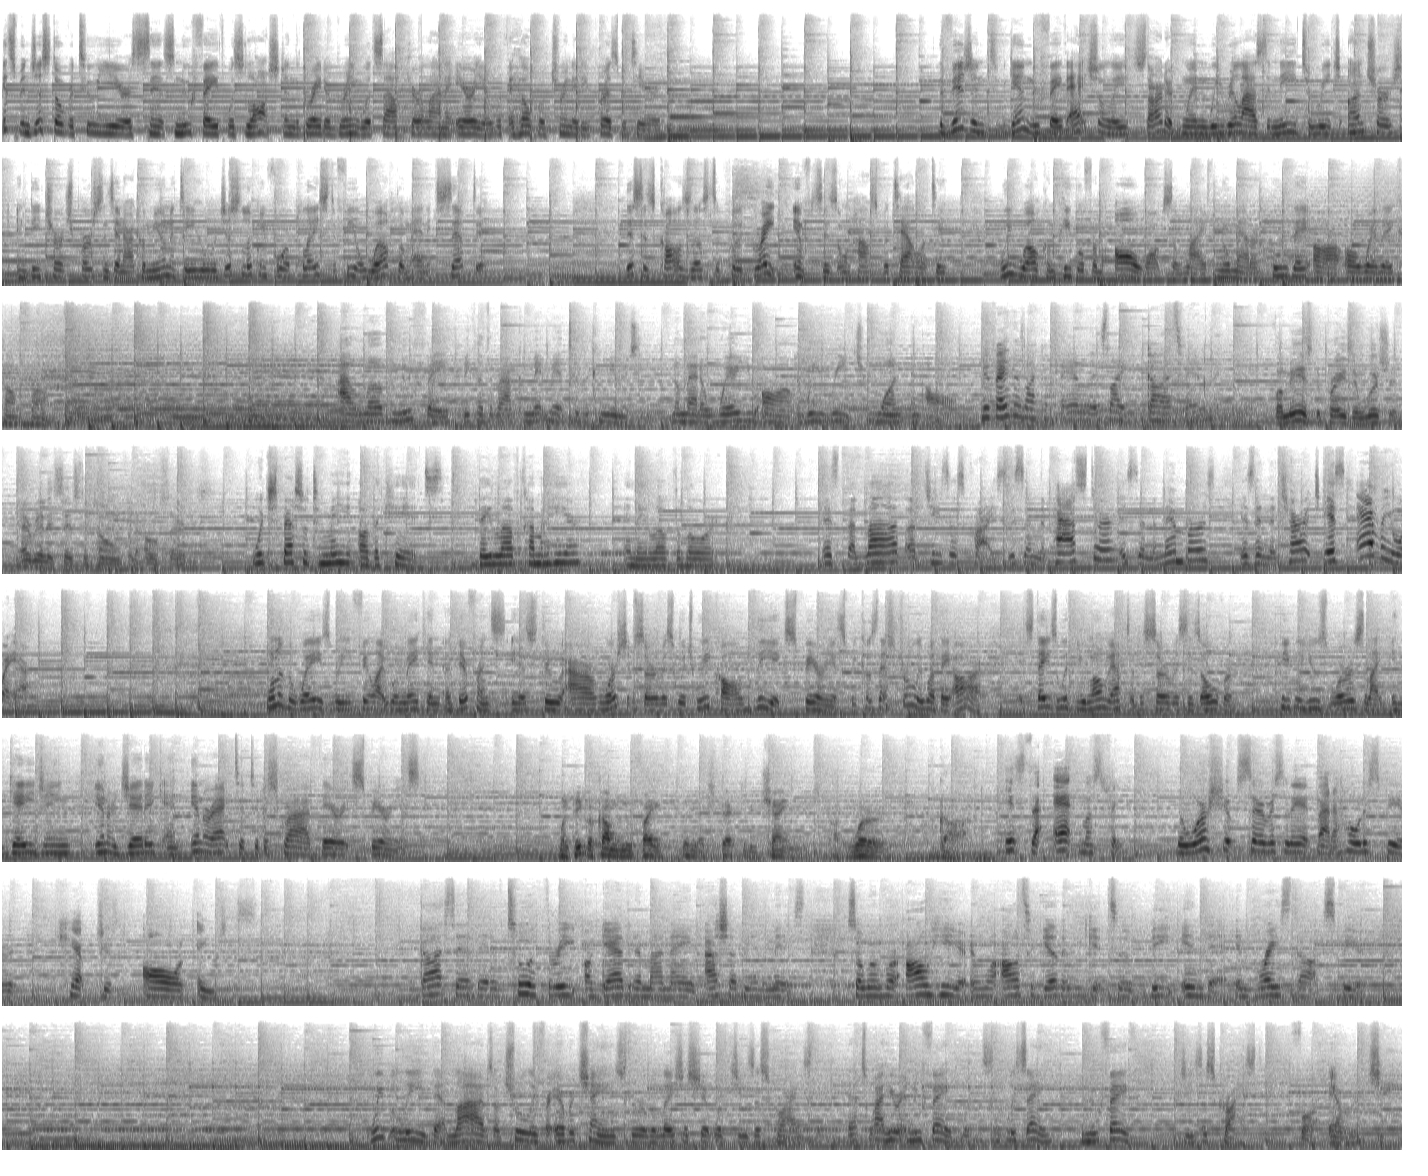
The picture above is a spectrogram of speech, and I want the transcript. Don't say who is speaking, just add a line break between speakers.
It's been just over two years since New Faith was launched in the greater Greenwood, South Carolina area with the help of Trinity Presbytery. The vision to begin New Faith actually started when we realized the need to reach unchurched and dechurched persons in our community who were just looking for a place to feel welcome and accepted. This has caused us to put great emphasis on hospitality. We welcome people from all walks of life, no matter who they are or where they come from.
I love New Faith because of our commitment to the community. No matter where you are, we reach one and all.
New Faith is like a family, it's like God's family.
For me, it's the praise and worship. That really sets the tone for the whole service.
Which special to me are the kids. They love coming here and they love the Lord.
It's the love of Jesus Christ. It's in the pastor, it's in the members, it's in the church, it's everywhere.
One of the ways we feel like we're making a difference is through our worship service, which we call The Experience, because that's truly what they are. It stays with you long after the service is over. People use words like engaging, energetic, and interactive to describe their experience.
When people come to New Faith, they expect to be changed by the Word of God.
It's the atmosphere. The worship service led by the Holy Spirit captures all ages.
God said that if two or three are gathered in my name, I shall be in the midst. So when we're all here and we're all together, we get to be in that, embrace God's Spirit.
We believe that lives are truly forever changed through a relationship with Jesus Christ. That's why here at New Faith, we simply say, New Faith, Jesus Christ, forever changed.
